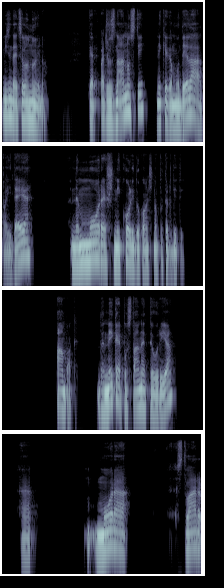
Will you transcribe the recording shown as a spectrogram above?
Mislim, da je celo nujno. Ker pač v znanosti nekega modela ali pa ideje ne moreš nikoli dokončno potrditi. Ampak, da nekaj postane teorija, uh, mora stvar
